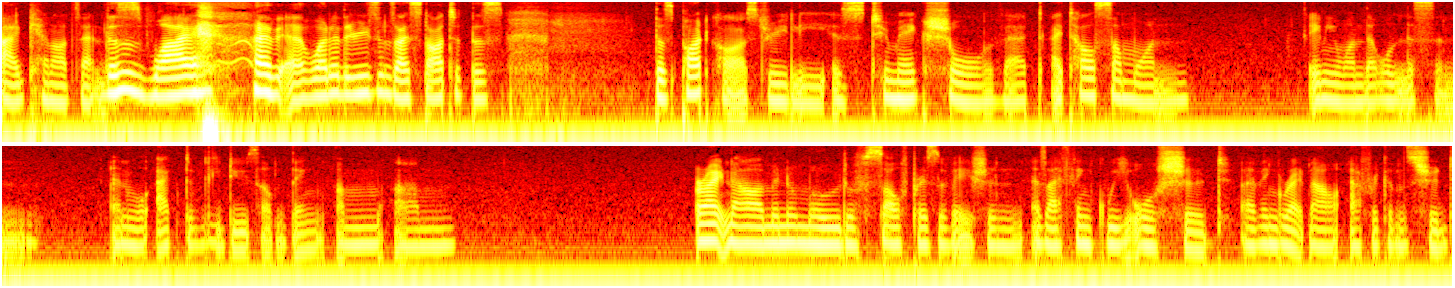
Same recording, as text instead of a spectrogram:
I cannot stand. This is why I, one of the reasons I started this this podcast really is to make sure that I tell someone anyone that will listen and will actively do something. I'm um right now I'm in a mode of self-preservation as I think we all should. I think right now Africans should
